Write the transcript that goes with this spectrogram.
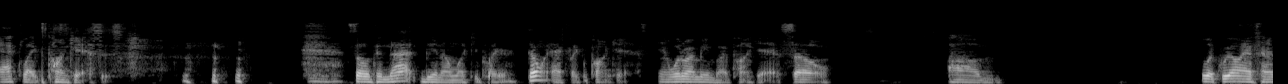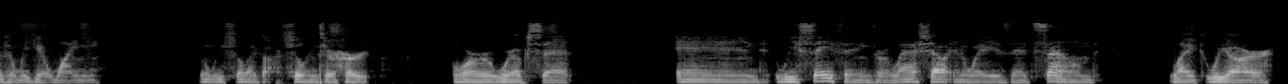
act like punk asses. so to not be an unlucky player, don't act like a punk ass. And what do I mean by punk ass? So, um, look, we all have times when we get whiny when we feel like our feelings are hurt or we're upset and we say things or lash out in ways that sound like we are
